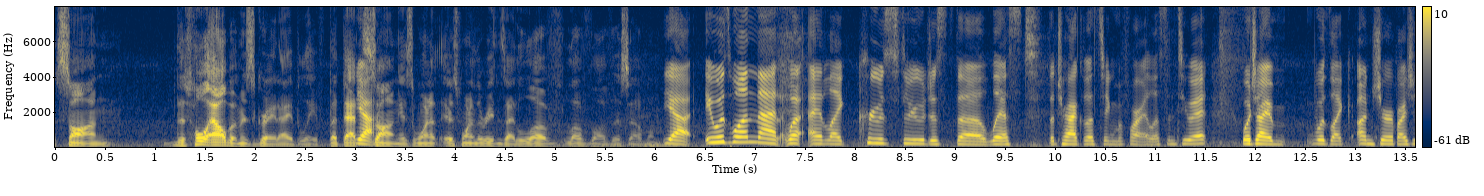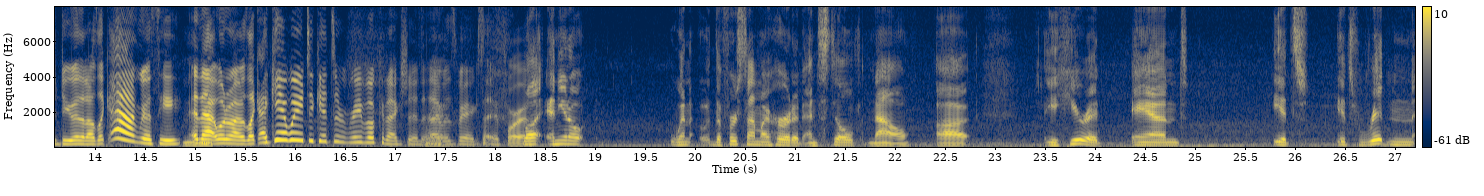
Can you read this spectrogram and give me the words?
song, this whole album is great, I believe. But that Yeah. song is one of, is one of the reasons I love love love this album. Yeah, it was one that I like cruised through just the list, the track listing before I listened to it, which I was like unsure if I should do. It. And I was like, ah, I'm gonna see. And that one I was like, I can't wait to get to Rainbow Connection, and I Mm-hmm. Was very excited for it. Well, and you know, when the first time I heard it, and still now, uh, you hear it, and it's it's written,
